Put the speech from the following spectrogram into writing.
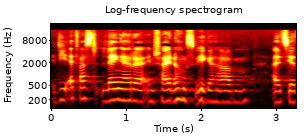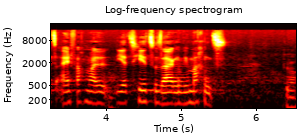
die etwas längere Entscheidungswege haben, als jetzt einfach mal jetzt hier zu sagen, wir machen es. Genau.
